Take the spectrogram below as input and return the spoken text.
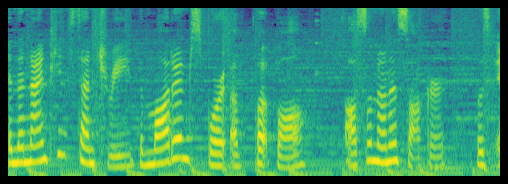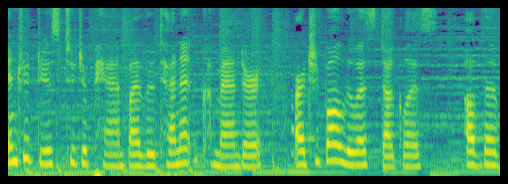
In the 19th century, the modern sport of football, also known as soccer, was introduced to Japan by Lieutenant Commander Archibald Lewis Douglas of the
